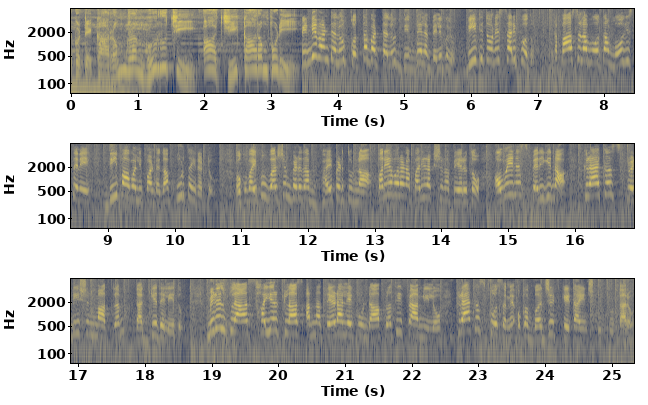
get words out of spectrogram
అదరగొట్టే కారం రంగు రుచి ఆచి కారం పొడి. పిండి వంటలు కొత్త బట్టలు దివ్వెల వెలుగులు వీటితోనే సరిపోదు. టపాసుల మోత మోగిస్తేనే దీపావళి పండగ పూర్తయినట్టు. ఒకవైపు వర్షం పెడద భయపెడుతున్న పర్యావరణ పరిరక్షణ పేరుతో అవేర్నెస్ పెరిగిన క్రాకర్స్ ట్రెడిషన్ మాత్రం తగ్గేదే లేదు. మిడిల్ క్లాస్ హయ్యర్ క్లాస్ అన్న తేడా లేకుండా ప్రతి ఫ్యామిలీలో క్రాకర్స్ కోసమే ఒక బడ్జెట్ కేటాయించుకుంటుంటారు.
